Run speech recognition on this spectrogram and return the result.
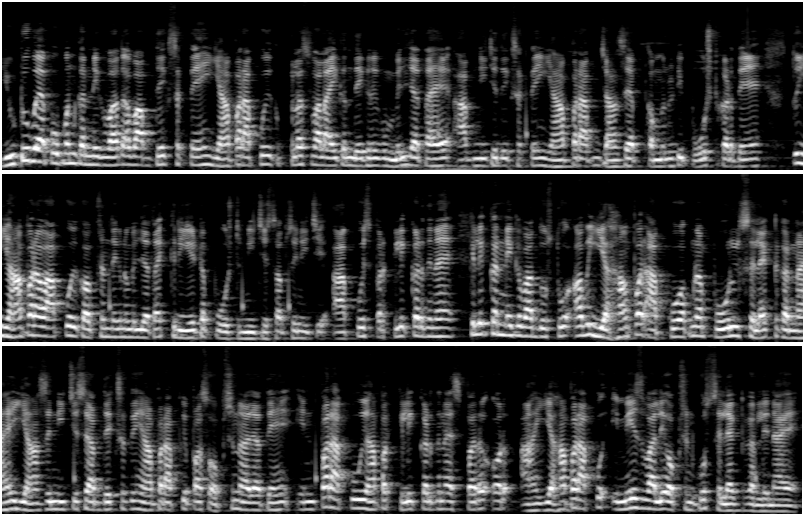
यूट्यूब ऐप ओपन करने के बाद अब आप देख सकते हैं, यहाँ पर आपको एक प्लस वाला आइकन देखने को मिल जाता है। आप नीचे देख सकते हैं, यहाँ पर आप जहाँ से आप कम्युनिटी पोस्ट करते हैं तो यहाँ पर अब आपको एक ऑप्शन देखने को मिल जाता है क्रिएट पोस्ट नीचे, सबसे नीचे। आपको इस पर क्लिक कर देना है। क्लिक करने के बाद दोस्तों, अब यहाँ पर आपको अपना पोल सेलेक्ट करना है। यहाँ से नीचे से आप देख सकते हैं, यहाँ पर आपके पास ऑप्शन आ जाते हैं। इन पर आपको यहाँ पर क्लिक कर देना है इस पर और यहाँ पर आपको इमेज वाले ऑप्शन को सिलेक्ट कर लेना है।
